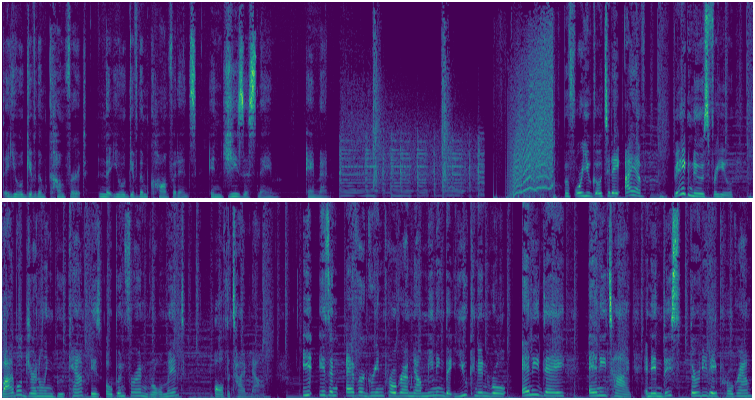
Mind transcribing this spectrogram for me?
that you will give them comfort, and that you will give them confidence. In Jesus' name, amen. Before you go today, I have big news for you. Bible Journaling Bootcamp is open for enrollment all the time now. It is an evergreen program now, meaning that you can enroll any day, anytime. And in this 30 day program,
